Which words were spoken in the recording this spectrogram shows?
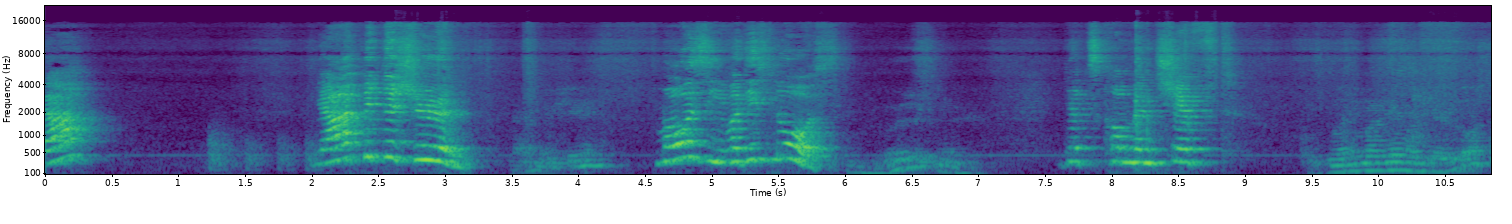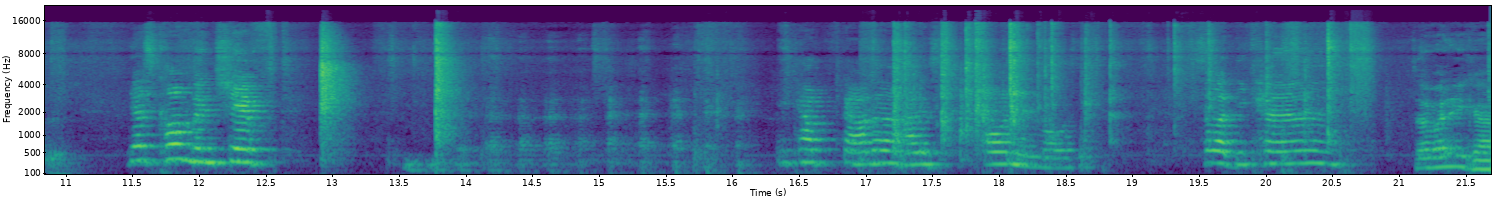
Ja? Ja, bitteschön. Mausi, was ist los? Jetzt kommen Chef. Ich meine mal sehen, was hier los ist. Jetzt kommen Chef. Ich habe gerade alles ordnen, Mausi. สวัสดีค่ะ Sawadika.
